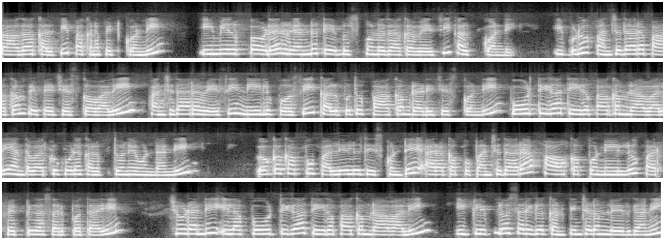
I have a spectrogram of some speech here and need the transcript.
బాగా కలిపి పక్కన పెట్టుకోండి. ఈ మిల్క్ పౌడర్ రెండు టేబుల్ స్పూన్ల దాకా వేసి కలుపుకోండి. ఇప్పుడు పంచదార పాకం ప్రిపేర్ చేసుకోవాలి. పంచదార వేసి నీళ్ళు పోసి కలుపుతూ పాకం రెడీ చేసుకోండి. పూర్తిగా తీగ పాకం రావాలి. అంతవరకు కూడా కలుపుతూనే ఉండండి. ఒక కప్పు పల్లీలు తీసుకుంటే అరకప్పు పంచదార పావు కప్పు నీళ్ళు పర్ఫెక్ట్గా సరిపోతాయి. చూడండి ఇలా పూర్తిగా తీగపాకం రావాలి. ఈ క్లిప్లో కనిపించడం లేదు కానీ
